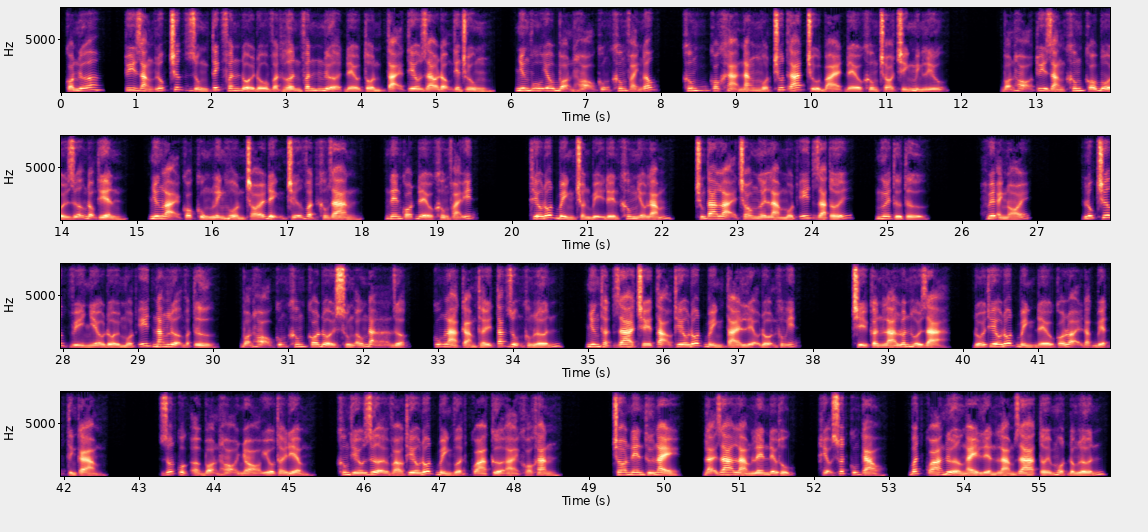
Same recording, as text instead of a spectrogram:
Còn nữa, tuy rằng lúc trước dùng tích phân đổi đồ vật hơn phân nửa đều tồn tại tiêu giao động tiên trung, nhưng vu yêu bọn họ cũng không phải ngốc, không có khả năng một chút át chủ bài đều không cho chính mình lưu. Bọn họ tuy rằng không có bồi dưỡng động tiền, nhưng lại có cùng linh hồn chói định chữa vật không gian, nên có đều không phải ít. Thiêu đốt bình chuẩn bị đến không nhiều lắm, chúng ta lại cho ngươi làm một ít ra tới, ngươi từ từ. Huyết ảnh nói, lúc trước vì nhiều đổi một ít năng lượng vật tư, bọn họ cũng không có đổi súng ống đạn dược, cũng là cảm thấy tác dụng không lớn, nhưng thật ra chế tạo thiêu đốt bình tài liệu độn không ít. Chỉ cần là luân hồi giả, đối thiêu đốt bình đều có loại đặc biệt tình cảm. Rốt cuộc ở bọn họ nhỏ yếu thời điểm, không thiếu dựa vào thiêu đốt bình vượt qua cửa ải khó khăn. Cho nên thứ này, đại gia làm lên đều thủ, hiệu suất cũng cao, bất quá nửa ngày liền làm ra tới một đồng lớn.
